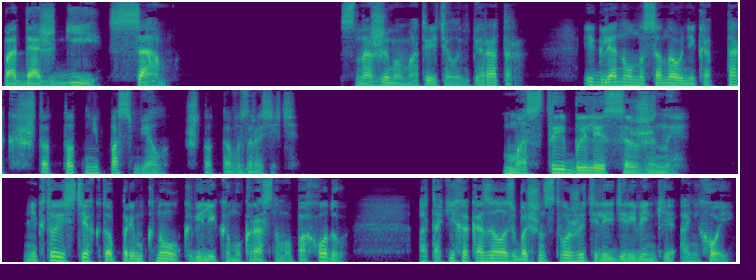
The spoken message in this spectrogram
подожги сам!» С нажимом ответил император, и глянул на сановника так, что тот не посмел что-то возразить. Мосты были сожжены. Никто из тех, кто примкнул к Великому Красному Походу, а таких оказалось большинство жителей деревеньки Аньхой,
